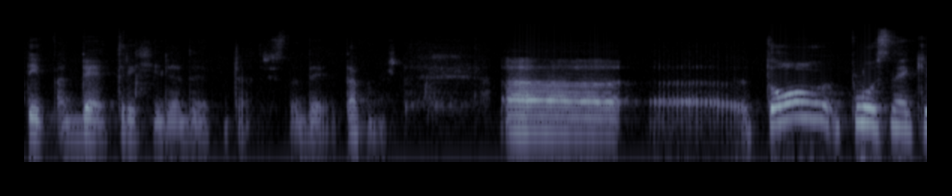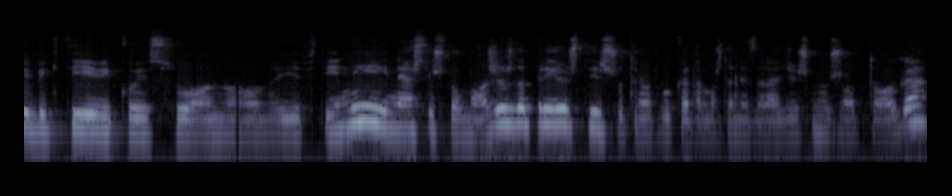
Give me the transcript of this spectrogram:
Tipa D3400, D, tako nešto. Uh, to plus neki objektivi koji su ono, ovaj, jeftiniji i nešto što možeš da priuštiš u trenutku kada možda ne zarađuješ nužno od toga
